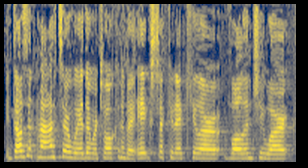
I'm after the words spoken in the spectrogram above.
it doesn't matter whether we're talking about extracurricular, voluntary work,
